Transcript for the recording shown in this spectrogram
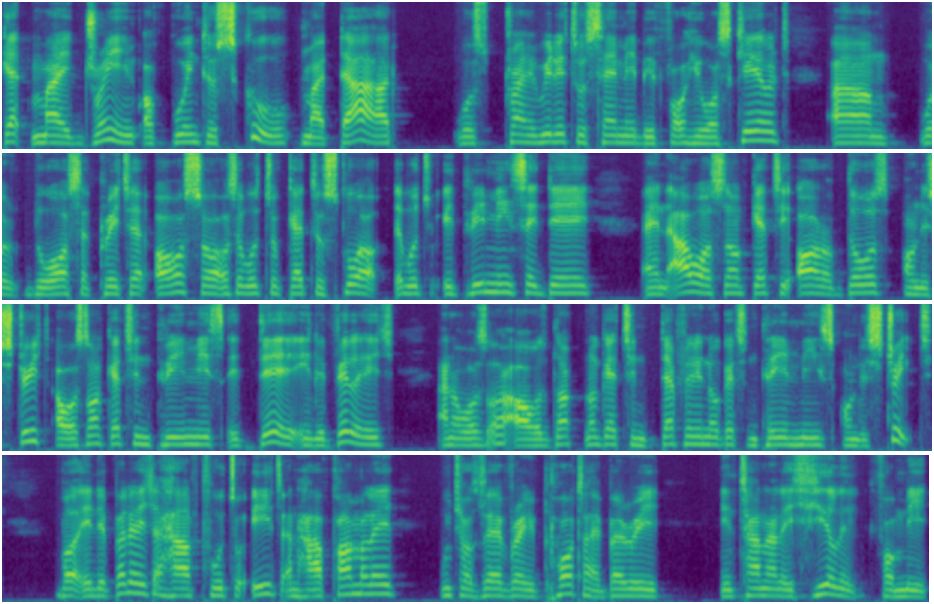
get my dream of going to school. My dad was trying really to send me before he was killed um we were separated. Also i was able to get to school able to eat three meals a day and i was not getting all of those on the street. I was not getting three meals a day in the village and I was I was not, not getting definitely not getting three meals on the street. But in the village, I had food to eat and have family, which was very very important, very internally healing for me.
